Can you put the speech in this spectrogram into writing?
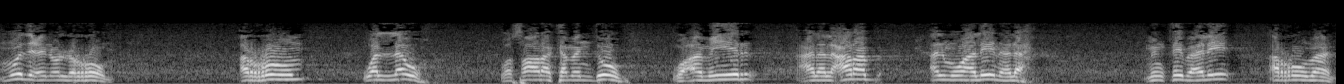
مذعن للروم. الروم ولوه وصار كمندوب وأمير على العرب الموالين له من قبل الرومان.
